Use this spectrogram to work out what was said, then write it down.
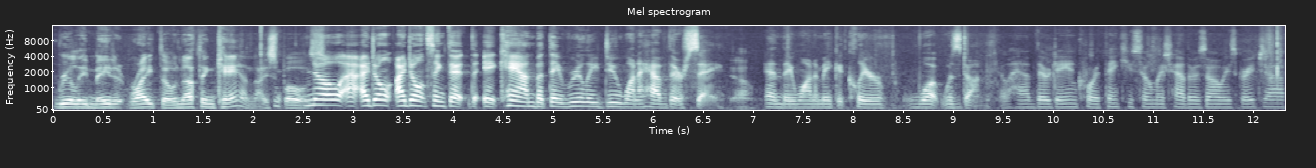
really made it right, though. Nothing can, I suppose. No, I don't. I don't think that it can, but they really do want to have their say, yeah. and they want to make it clear what was done. They'll have their day in court. Thank you so much, Heather. As always, great job.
